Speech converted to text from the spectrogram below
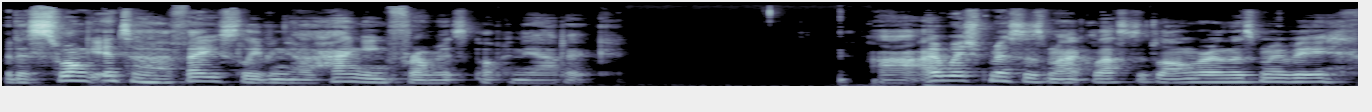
it is swung into her face, leaving her hanging from it up in the attic. Uh, I wish Mrs. Mack lasted longer in this movie.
